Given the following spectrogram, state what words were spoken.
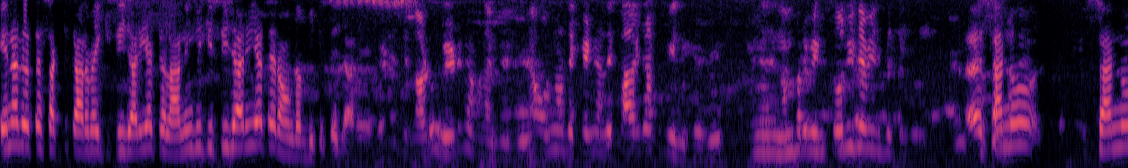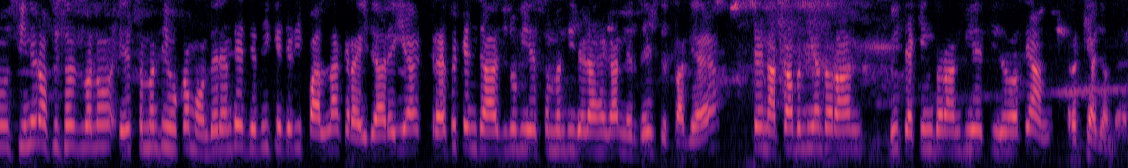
ਇਹਨਾਂ ਦੇ ਉੱਤੇ ਸਖਤ ਕਾਰਵਾਈ ਕੀਤੀ ਜਾ ਰਹੀ ਹੈ ਚਲਾਨਿੰਗ ਵੀ ਕੀਤੀ ਜਾ ਰਹੀ ਹੈ ਤੇ ਰਾਉਂਡ ਅਪ ਵੀ ਕੀਤੇ ਜਾ ਰਹੇ ਹੈ ਜਿਹੜੇ ਰੇੜੀਆਂ ਬਣਾਈਆਂ ਗਈਆਂ ਉਹਨਾਂ ਦੇ ਕਈਆਂ ਦੇ ਕਾਗਜ਼ਾਤ ਵੀ ਲਿਖੇ ਜੀ? ਨੰਬਰ ਵੀ ਚੋਰੀ ਦੇ ਵੀ ਸਾਨੂੰ ਸਾਨੂੰ ਸੀਨੀਅਰ ਆਫੀਸਰਸ ਵੱਲੋਂ ਇਸ ਸੰਬੰਧੀ ਹੁਕਮ ਆਉਂਦੇ ਰਹਿੰਦੇ ਜਿਹਦੀ ਕਿ ਜਿਹੜੀ ਪਾਲਣਾ ਕਰਾਈ ਜਾ ਰਹੀ ਹੈ ਟ੍ਰੈਫਿਕ ਇੰਚਾਰਜ ਨੂੰ ਵੀ ਇਸ ਸੰਬੰਧੀ ਜਿਹੜਾ ਹੈਗਾ ਨਿਰਦੇਸ਼ ਦਿੱਤਾ ਗਿਆ ਹੈ ਤੇ ਨਾਕਾਬੰਦੀਆਂ ਦੌਰਾਨ ਵੀ ਚੈਕਿੰਗ ਦੌਰਾਨ ਵੀ ਇਹ ਚੀਜ਼ਾਂ ਦਾ ਧਿਆਨ ਰੱਖਿਆ ਜਾਂਦਾ ਹੈ।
